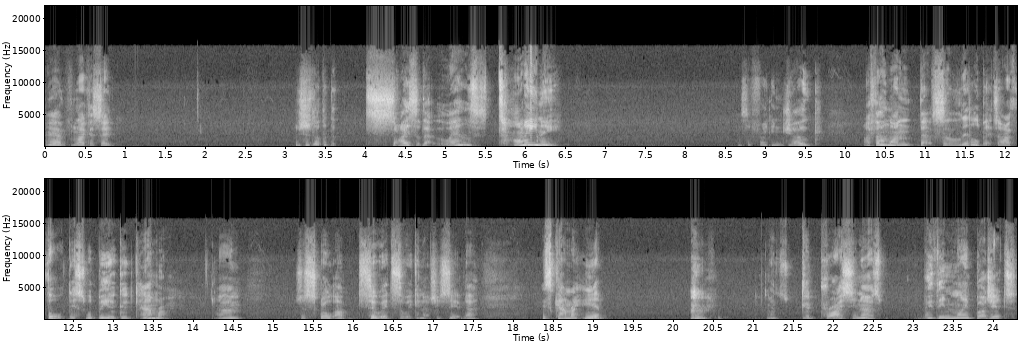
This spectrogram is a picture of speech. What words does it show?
Yeah, like I said, just look at the size of that lens is tiny. It's a freaking joke. I found one that's a little better. I thought this would be a good camera. Um, just scroll up to it so we can actually see it. Now, this camera here, it's good price, you know, it's within my budget.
